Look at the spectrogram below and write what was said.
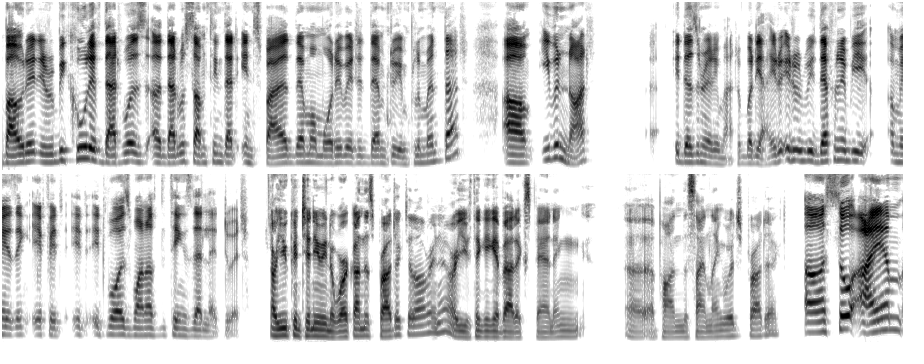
about it. It would be cool if that was uh, that was something that inspired them or motivated them to implement that. Um, even not, uh, it doesn't really matter. But yeah, it, it would be definitely be amazing if it, it it was one of the things that led to it. Are you continuing to work on this project at all right now? Are you thinking about expanding uh, upon the sign language project? Uh, so I am.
